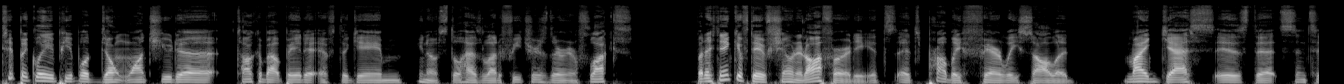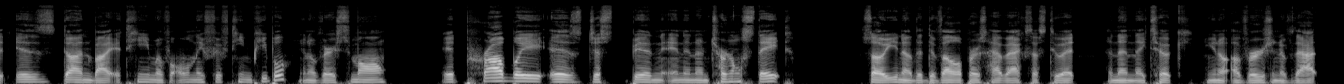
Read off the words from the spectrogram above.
Typically, people don't want you to talk about beta if the game, you know, still has a lot of features that are in flux. But I think if they've shown it off already, it's it's probably fairly solid. My guess is that since it is done by a team of only 15 people, you know, very small, it probably is just been in an internal state. So, you know, the developers have access to it and then they took, you know, a version of that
